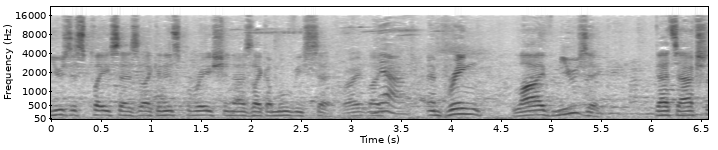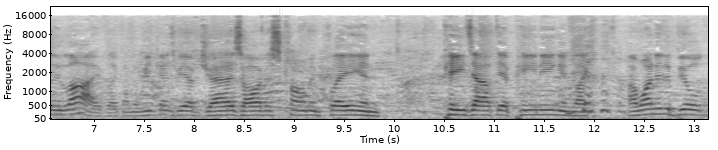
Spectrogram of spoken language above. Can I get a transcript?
use this place as like an inspiration as like a movie set, right? Like Yeah. and bring live music that's actually live. Like on the weekends we have jazz artists come and play and Paid's out there painting and like I wanted to build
